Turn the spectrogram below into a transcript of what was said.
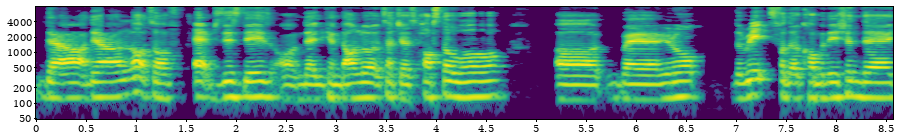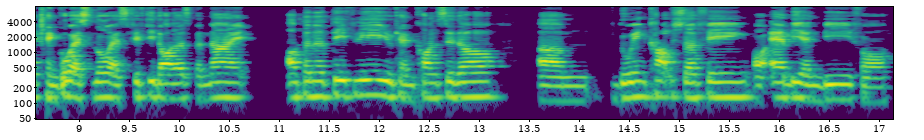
there are there are lots of apps these days on that you can download, such as Hostel World, uh, where you know the rates for the accommodation there can go as low as fifty dollars per night. Alternatively, you can consider um, doing couch surfing or Airbnb for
